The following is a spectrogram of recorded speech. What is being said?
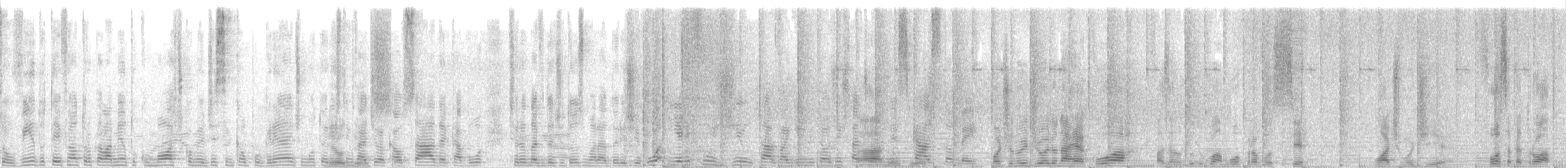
resolvido, teve um atropelamento com morte, como eu disse, em Campo Grande, o motorista Meu Deus invadiu a calçada, acabou tirando a vida de 12 moradores de rua e ele fugiu, tá, Vaguinho? Então a gente tá de Ah, olho meu nesse Deus. caso também. Continue de olho na Record, fazendo tudo com amor pra você. Um ótimo dia. Força Petrópolis.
